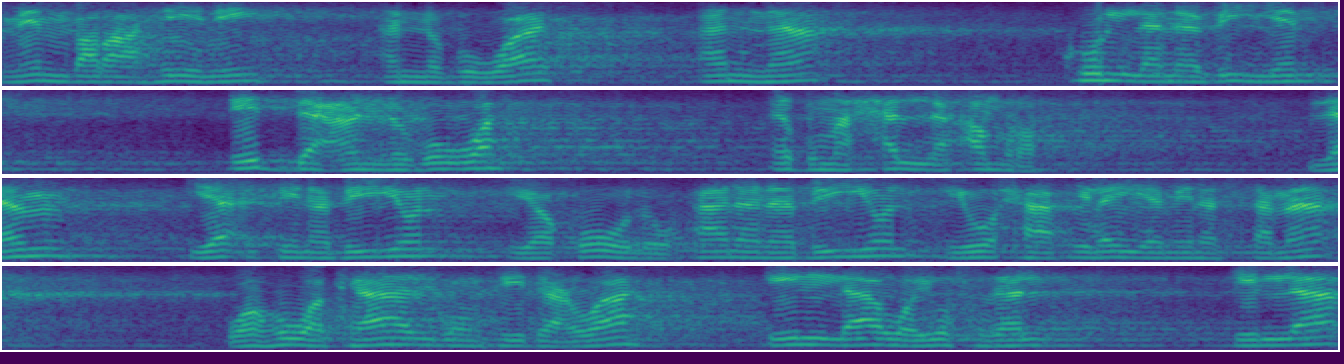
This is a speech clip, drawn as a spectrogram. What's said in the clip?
من براهين النبوات أن كل نبي ادعى النبوة اضمحل أمره. لم يأتي نبي يقول أنا نبي يوحى إلي من السماء وهو كاذب في دعواه إلا ويخذل إلا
